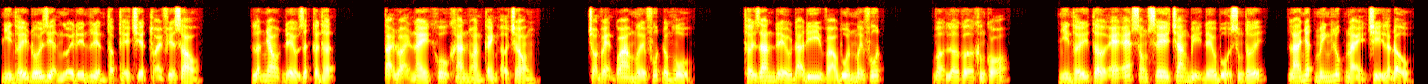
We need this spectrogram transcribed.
nhìn thấy đối diện người đến liền tập thể triệt thoái phía sau. Lẫn nhau đều rất cẩn thận. Tại loại này khô khan hoàn cảnh ở trong, trọn vẹn qua mười phút đồng hồ. Thời gian đều đã đi vào bốn mươi phút. Vợ lg không có. Nhìn thấy tờ es song c trang bị đều bổ sung tới, la nhất minh lúc này chỉ lắc đầu.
